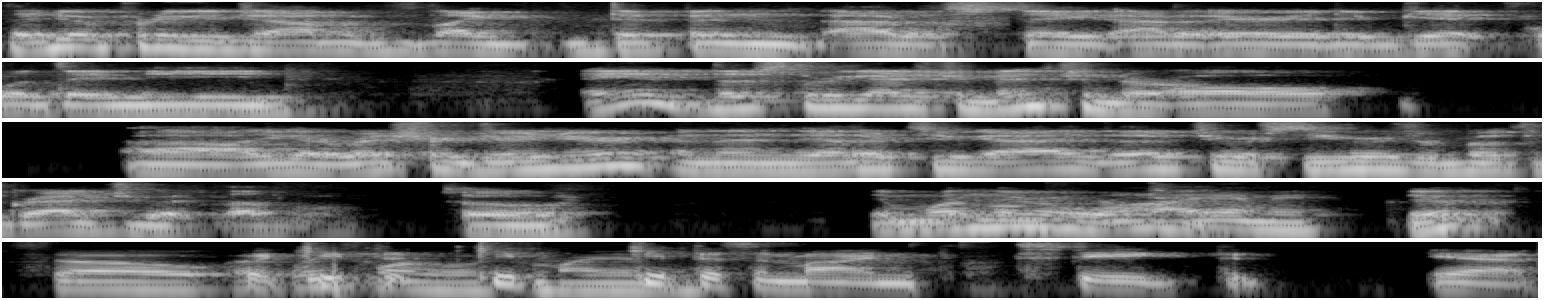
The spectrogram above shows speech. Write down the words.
they do a pretty good job of like dipping out of state, out of area to get what they need. And those three guys you mentioned are all uh, you got a redshirt junior, and then the other two guys, the other two receivers are both graduate level. So they've And one of been them there a from while. Miami. Yep. So But at keep least one of keep from Miami. keep this in mind, Steve. Yeah,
